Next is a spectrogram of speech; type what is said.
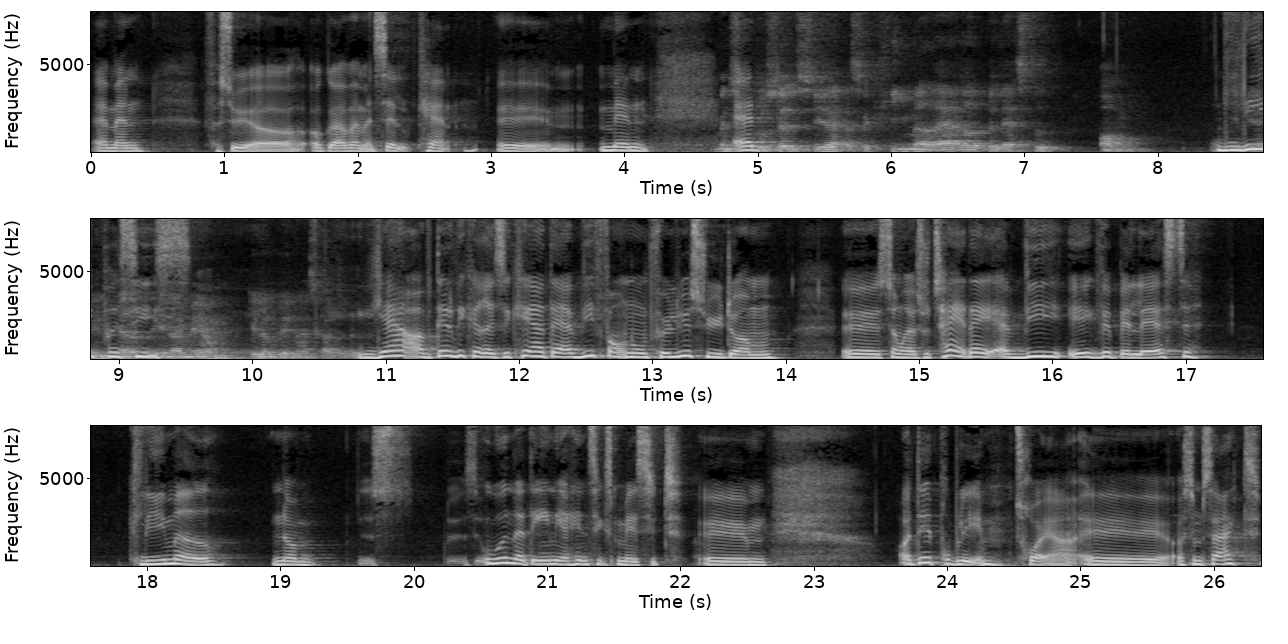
at man forsøger at, at gøre, hvad man selv kan. Øh, men Men som At- du selv siger, altså klimaet er allerede belastet om lige præcis... maven, eller om. Ja, og det vi kan risikere, det er, at vi får nogle følgesygdomme øh, som resultat af, at vi ikke vil belaste klimaet, når, uden at det egentlig er hensigtsmæssigt. Øh, og det er et problem, tror jeg. Øh, og som sagt,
